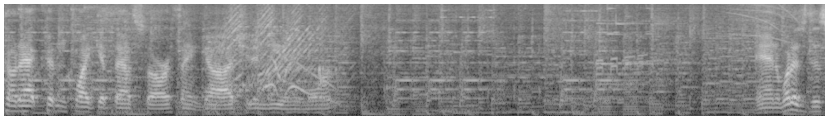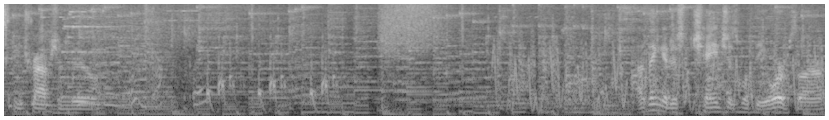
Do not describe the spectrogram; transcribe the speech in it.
Toadette couldn't quite get that star, thank god, she didn't need it anymore. And what does this contraption do? I think it just changes what the orbs are.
